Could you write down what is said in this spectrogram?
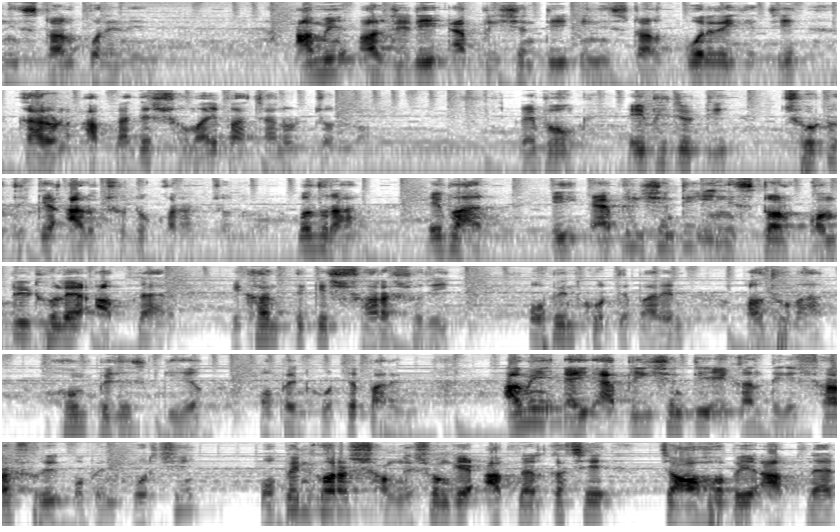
ইনস্টল করে নিন। আমি অলরেডি অ্যাপ্লিকেশনটি ইনস্টল করে রেখেছি, কারণ আপনাদের সময় বাঁচানোর জন্য। এবং এই ভিডিওটি ছোট থেকে আরও ছোট করার জন্য। বন্ধুরা, এবার এই অ্যাপ্লিকেশনটি ইনস্টল কমপ্লিট হলে আপনার এখান থেকে সরাসরি ওপেন করতে পারেন, অথবা হোম পেজে গিয়ে ওপেন করতে পারেন। আমি এই অ্যাপ্লিকেশনটি এখান থেকে সরাসরি ওপেন করছি। ওপেন করার সঙ্গে সঙ্গে আপনার কাছে চাওয়া হবে আপনার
